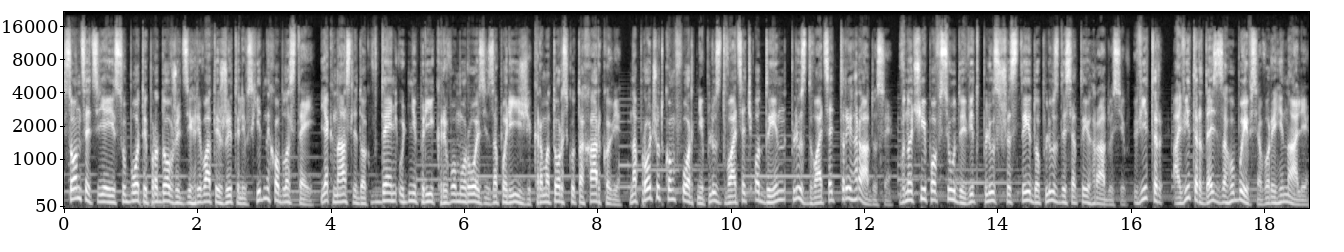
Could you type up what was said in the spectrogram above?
Сонце цієї суботи продовжить зігрівати жителів східних областей. Як наслідок, вдень у Дніпрі, Кривому Розі, Запоріжжі, Краматорську та Харкові напрочуд комфортні плюс 21, плюс 23 градуси. Вночі повсюди від плюс 6 до плюс 10 градусів. Вітер, а вітер десь загубився в оригіналі,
